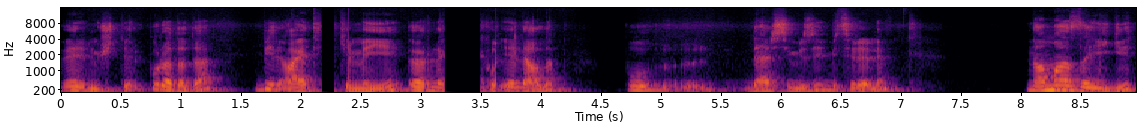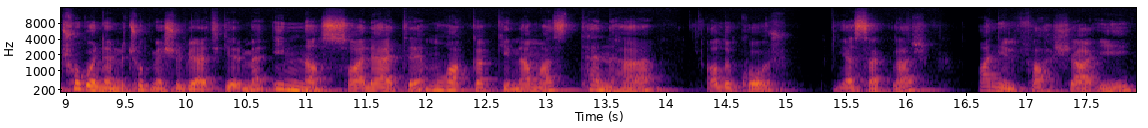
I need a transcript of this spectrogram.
verilmiştir. Burada da bir ayet-i kerimeyi örnek ele alıp bu e, dersimizi bitirelim. Namazla ilgili çok önemli, çok meşhur bir ayet-i kerime. İnna salate muhakkak ki namaz tenha alıkor, yasaklar anil fahşai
